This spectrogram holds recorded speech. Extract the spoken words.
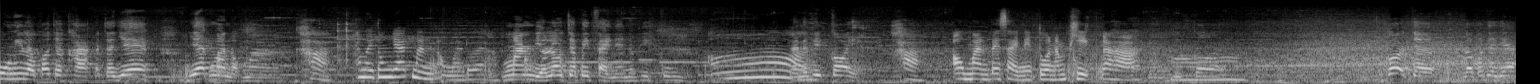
กุ้งนี่เราก็จะคะจะแยกแยกมันออกมา ค่ะทำไมต้องแยกมันออกมาด้วยคะมันเดี๋ยวเราจะไปใส่ในน้ำพริกกุ้งอ๋อในน้ำพริกก้อยค่ะ เอามันไปใส่ในตัวน้ำพริกนะคะในน้ำพริกก้อยก็จะเราก็จะแยก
